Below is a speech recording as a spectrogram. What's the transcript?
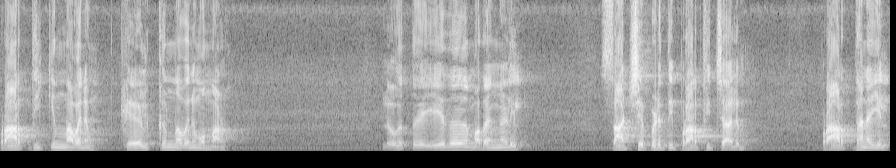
പ്രാർത്ഥിക്കുന്നവനും കേൾക്കുന്നവനും ഒന്നാണ്. ലോകത്ത് ഏത് മതങ്ങളിൽ സാക്ഷ്യപ്പെടുത്തി പ്രാർത്ഥിച്ചാലും പ്രാർത്ഥനയിൽ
